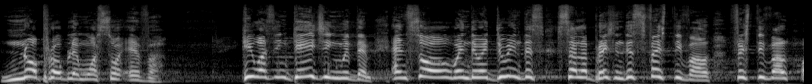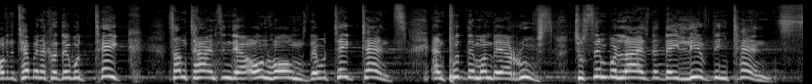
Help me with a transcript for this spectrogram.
no problem whatsoever. He was engaging with them. And so when they were doing this celebration, this festival, festival of the tabernacle, they would take, sometimes in their own homes, they would take tents and put them on their roofs to symbolize that they lived in tents.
